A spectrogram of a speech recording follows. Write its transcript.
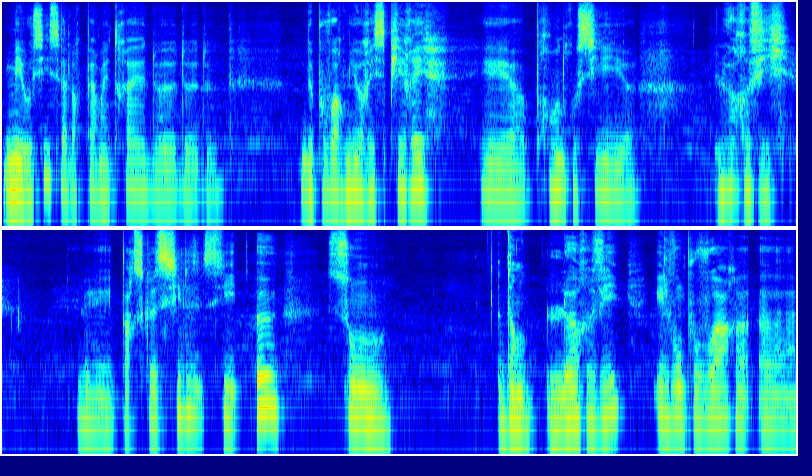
mais aussi ça leur permettrait de, de, de, pouvoir mieux respirer et euh, prendre aussi euh, leur vie. parce que si, si eux sont dans leur vie, ils vont pouvoir euh,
